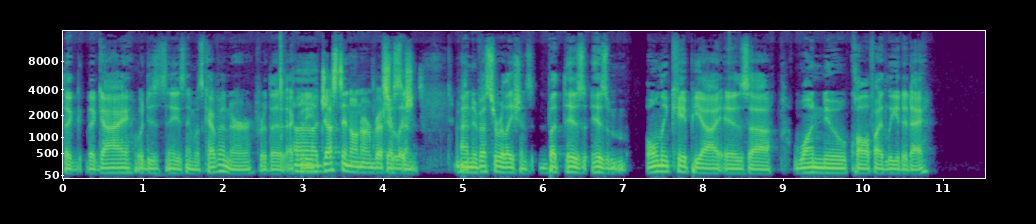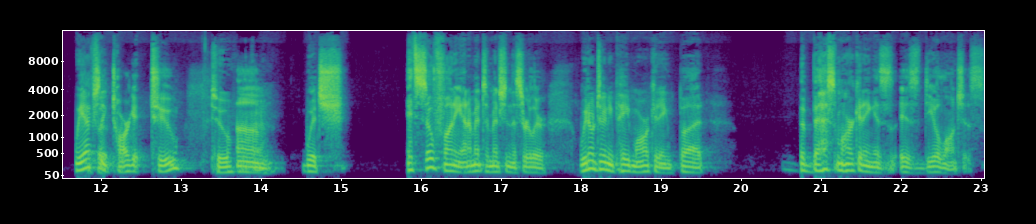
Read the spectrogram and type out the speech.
the the guy, what did his, his name was Kevin, or for the equity Uh, Justin on our investor Justin. relations. on investor relations, but his his only KPI is uh, one new qualified lead a day. We actually target two. Two. um, which it's so funny. And I meant to mention this earlier. We don't do any paid marketing, but the best marketing is is deal launches,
